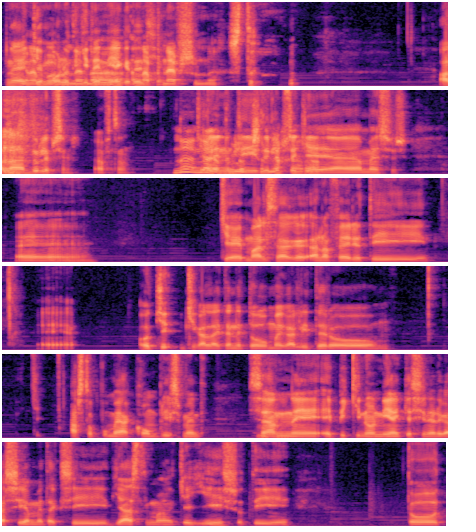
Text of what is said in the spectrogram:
Ναι, για να και μπορούν μονοτική να ταινία και τέτοια. αναπνεύσουν στο... Αλλά δούλεψε αυτό. Ναι, και ναι, λένε ότι δούλεψε μια δούλεψε και χαρά. αμέσως. Ε, και μάλιστα αναφέρει ότι ε, ότι και καλά ήταν το μεγαλύτερο και- ας το πούμε accomplishment σαν Μμμ. ε, επικοινωνία και συνεργασία μεταξύ διάστημα και γης ότι το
